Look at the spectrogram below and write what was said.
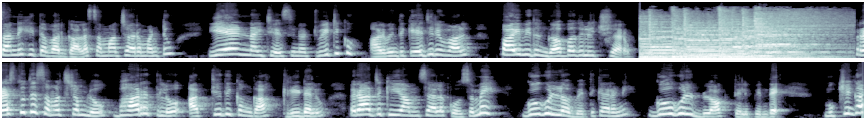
సన్నిహిత వర్గాల సమాచారం అంటూ ఏఎన్ఐ చేసిన ట్వీట్కు అరవింద్ కేజ్రీవాల్ పై విధంగా బదులిచ్చారు. ప్రస్తుత సంవత్సరంలో భారత్లో అత్యధికంగా క్రీడలు రాజకీయ అంశాల కోసమే గూగుల్లో వెతికారని గూగుల్ బ్లాగ్ తెలిపిందే. ముఖ్యంగా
